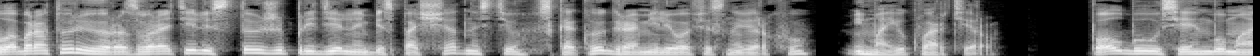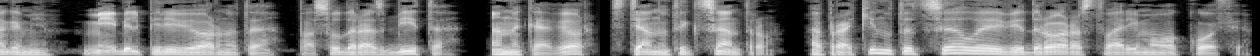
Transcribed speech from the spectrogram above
Лабораторию разворотили с той же предельной беспощадностью, с какой громили офис наверху и мою квартиру. Пол был усеян бумагами, мебель перевернута, посуда разбита, а на ковер, стянутый к центру, опрокинуто целое ведро растворимого кофе.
